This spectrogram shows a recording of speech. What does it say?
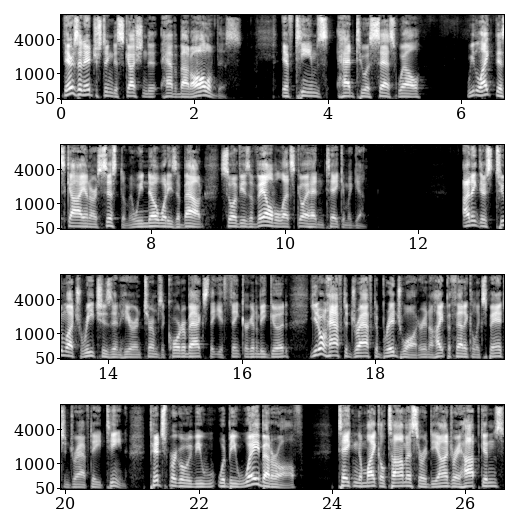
There's an interesting discussion to have about all of this. If teams had to assess, well, we like this guy in our system and we know what he's about. So if he's available, let's go ahead and take him again. I think there's too much reaches in here in terms of quarterbacks that you think are going to be good. You don't have to draft a Bridgewater in a hypothetical expansion draft 18. Pittsburgh would be would be way better off taking a Michael Thomas or a DeAndre Hopkins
